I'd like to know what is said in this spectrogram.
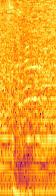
Ooh.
